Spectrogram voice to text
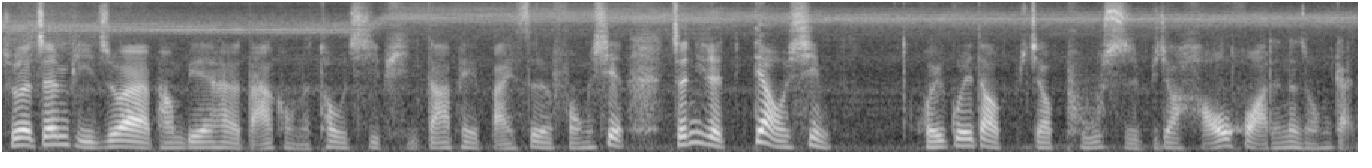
除了真皮之外，旁边还有打孔的透气皮，搭配白色的缝线，整体的调性回归到比较朴实、比较豪华的那种感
